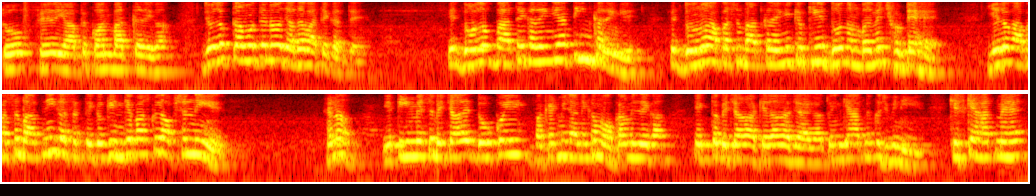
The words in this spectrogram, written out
तो फिर यहाँ पे कौन बात करेगा? जो लोग कम होते हैं ना, वो ज़्यादा बातें करते हैं। ये दो लोग बातें करेंगे या तीन करेंगे? ये दोनों आपस में बात करेंगे क्योंकि ये दो नंबर में छोटे हैं। ये लोग आपस में बात नहीं कर सकते क्योंकि इनके पास कोई ऑप्शन नहीं है। है ना? ये तीन में से बेचारे दो को ही बकेट में जाने का मौका मिलेगा। एक तो बेचारा अकेला रह जाएगा तो इनके हाथ में कुछ भी नहीं है। किसके हाथ में है?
